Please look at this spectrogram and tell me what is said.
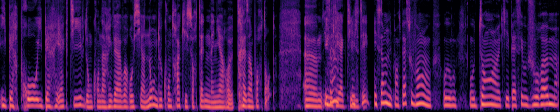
hyper pro, hyper réactive. Donc on arrivait à avoir aussi un nombre de contrats qui sortaient de manière très importante. une réactivité. Et, ça, on n'y pense pas souvent au, temps qui est passé au jour homme,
